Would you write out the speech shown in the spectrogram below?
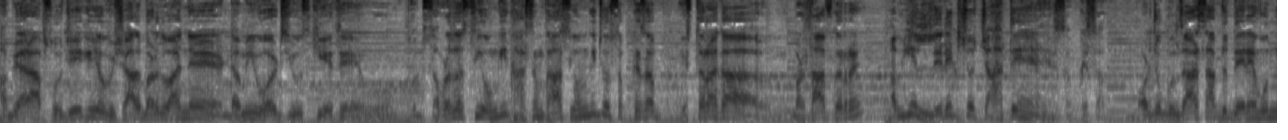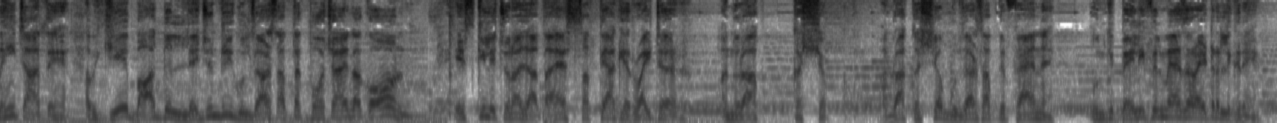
अब यार आप सोचिए कि जो विशाल भरद्वाज ने डमी वर्ड्स यूज़ किए थे, वो ज़बरदस्ती होंगी, खासम खास ही होंगी, जो सबके सब इस तरह का बर्ताव कर रहे हैं? अब ये लिरिक्स जो चाहते हैं सबके सब, और जो गुलजार साहब जो दे रहे हैं, वो नहीं चाहते हैं। अब ये बात द लेजेंडरी गुलजार साहब तक पहुंचाएगा कौन? इसके लिए चुना जाता है सत्या के राइटर अनुराग कश्यप को। अनुराग कश्यप गुलजार साहब के फ़ैन है। उनकी पहली फ़िल्म एज अ राइटर लिख रहे हैं।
